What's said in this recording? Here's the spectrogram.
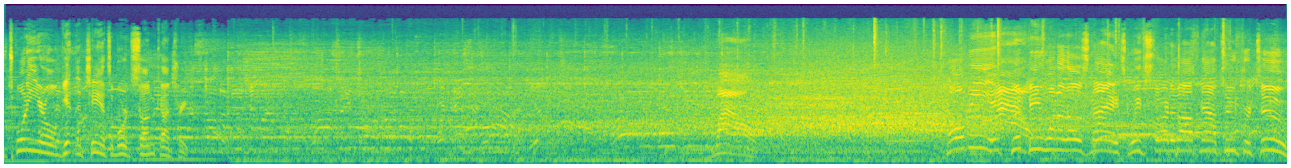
20-year-old getting a chance aboard Sun Country. Wow. Colby, it Wow. could be one of those nights. We've started off now two for two.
